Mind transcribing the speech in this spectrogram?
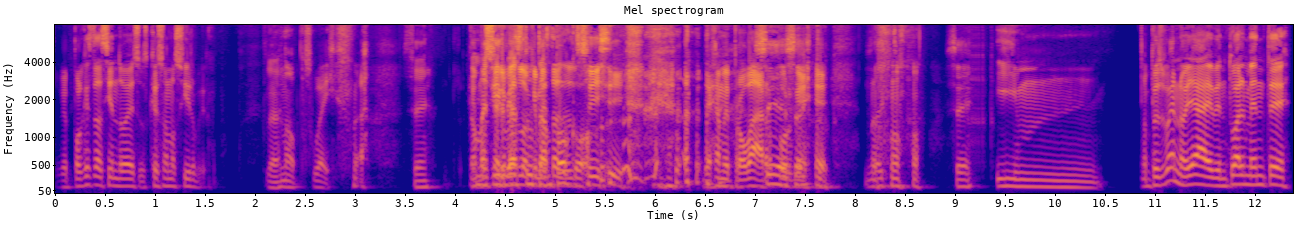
Porque, ¿Por qué estás haciendo eso? Es que eso no sirve. Claro. No, pues güey. Sí. No me sirve es servías lo que me estás-. Sí, sí. Déjame probar. Sí, porque exacto, no. Sí. Y mm, pues bueno, ya eventualmente,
